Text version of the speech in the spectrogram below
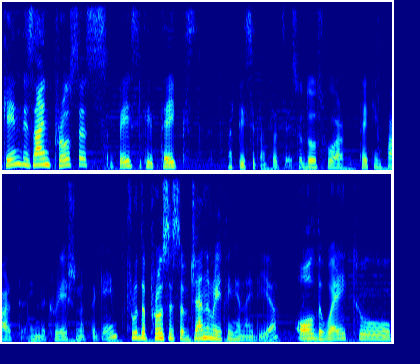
Game design process basically takes participants, let's say, so those who are taking part in the creation of the game, through the process of generating an idea, all the way to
